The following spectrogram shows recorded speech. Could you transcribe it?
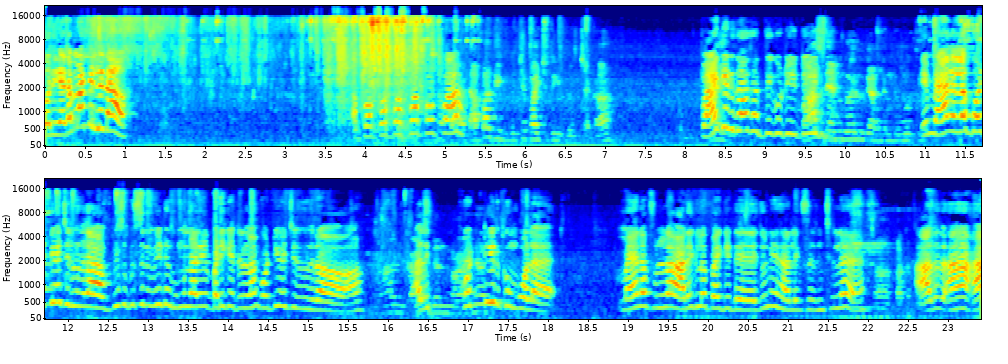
ஒரு இடமா நில்லுடா அப்பா அப்பா பாக்கெட் தான் சக்தி கூட்டிட்டு. ஏ மேல எல்லாம் கொட்டி வச்சிருக்குதுடா. பிசு பிசுன்னு வீட்டுக்கு முன்னாடியே படிக்கட்டு எல்லாம் கொட்டி வச்சிருக்குதுடா. அது கொட்டி இருக்கும் போல. மேல ஃபுல்லா அரை கிலோ பாக்கெட்டு ஜூனியர் ஹார்லிக்ஸ் இருந்துச்சுல்ல. அது ஆ ஆ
